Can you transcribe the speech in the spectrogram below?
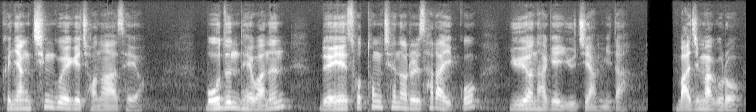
그냥 친구에게 전화하세요. 모든 대화는 뇌의 소통 채널을 살아있고 유연하게 유지합니다. 마지막으로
